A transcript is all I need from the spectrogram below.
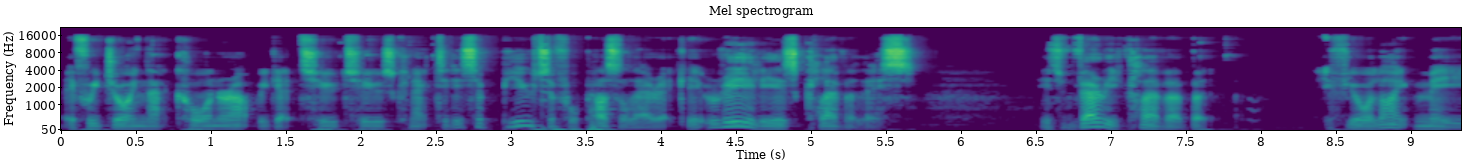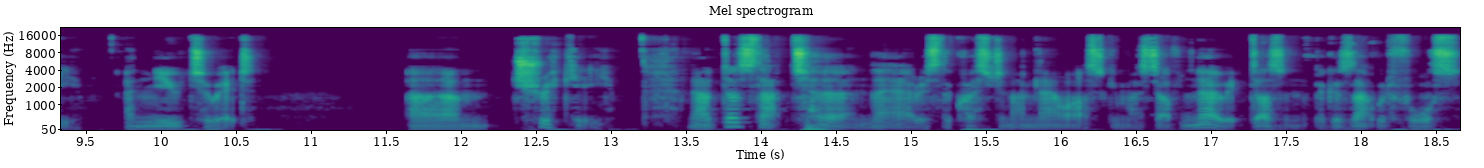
If we join that corner up, we get two twos connected. It's a beautiful puzzle, Eric. It really is clever, this. It's very clever, but if you're like me and new to it, um, tricky. Now, does that turn there is the question I'm now asking myself. No, it doesn't, because that would force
